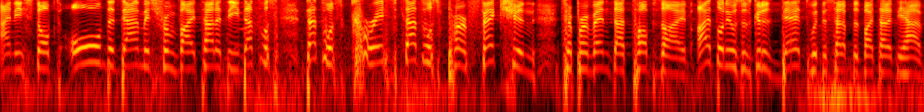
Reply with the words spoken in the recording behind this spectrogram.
and he stopped all the damage from Vitality. That was that was crisp. That was perfection to prevent that top dive. I thought he was as good as dead with the setup that Vitality have.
